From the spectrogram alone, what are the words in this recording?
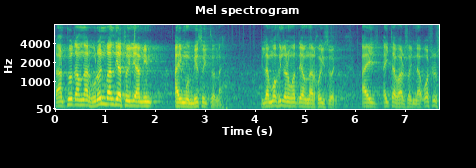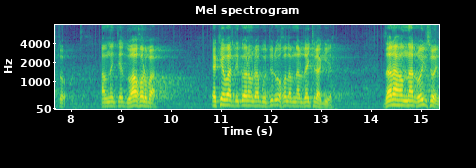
টানটুত আপনার হুরন বান্ধিয়া থইলে আমি আইমু মিস হইতো না। ইলা মফিলের মধ্যে আপনার হইছই আই আইতা পারছই না, অসুস্থ। আপনি এতিয়া দোয়া করবা। একেবারে দিগর আমরা বুজুর্গ হল আপনার যাইতে গিয়া যারা আপনার রইছই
